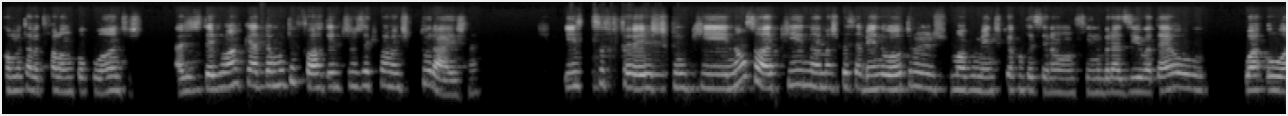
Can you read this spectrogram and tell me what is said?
como eu estava te falando um pouco antes a gente teve uma queda muito forte entre os equipamentos culturais, né? Isso fez com que, não só aqui, né, mas percebendo outros movimentos que aconteceram assim, no Brasil, até o, o, o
